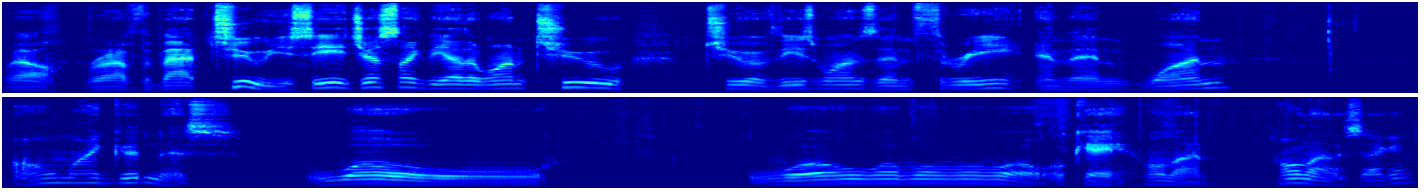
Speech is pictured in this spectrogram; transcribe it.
well, right off the bat, two. You see, just like the other one, two, two of these ones, then three, and then one. Oh my goodness. Whoa. Whoa, whoa, whoa, whoa, whoa. Okay, hold on. Hold on a second.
